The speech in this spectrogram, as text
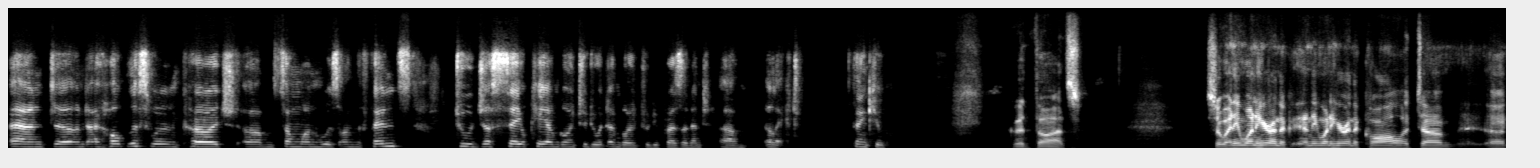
And, uh, and I hope this will encourage um, someone who is on the fence to just say, okay, I'm going to do it. I'm going to be president um, elect. Thank you. Good thoughts. So anyone here on the anyone here in the call that um, uh,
